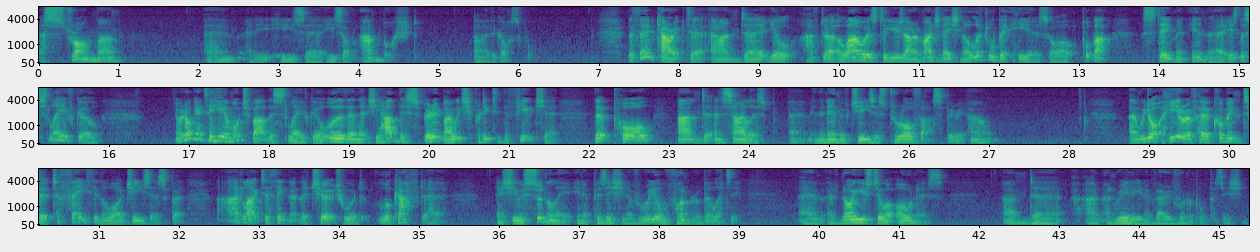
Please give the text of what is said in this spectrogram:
a strong man, um, and he, he's, uh, he's sort of ambushed by the gospel. The third character, and uh, you'll have to allow us to use our imagination a little bit here, so I'll put that statement in there, is the slave girl. Now, we don't get to hear much about this slave girl other than that she had this spirit by which she predicted the future, that Paul and, and Silas, um, in the name of Jesus, drove that spirit out. And we don't hear of her coming to, to faith in the Lord Jesus, but I'd like to think that the church would look after her and she was suddenly in a position of real vulnerability, um, of no use to her owners, and, uh, and, and really in a very vulnerable position.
